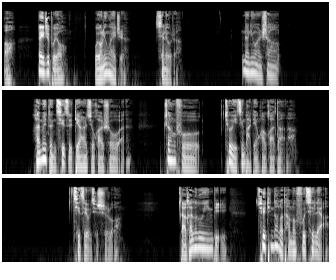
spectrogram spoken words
哦，那一只不用，我用另外一只，先留着。那你晚上……还没等妻子第二句话说完，丈夫就已经把电话挂断了。妻子有些失落，打开了录音笔，却听到了他们夫妻俩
